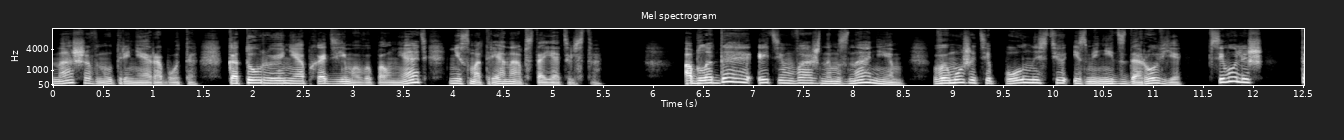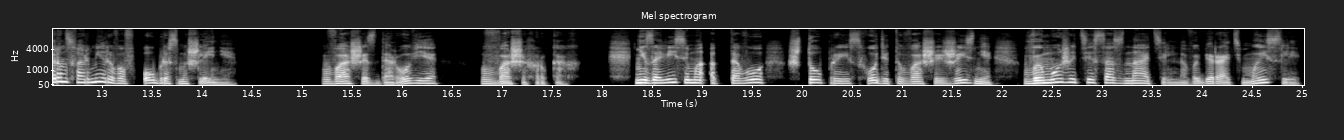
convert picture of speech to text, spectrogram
наша внутренняя работа, которую необходимо выполнять, несмотря на обстоятельства. Обладая этим важным знанием, вы можете полностью изменить здоровье, всего лишь трансформировав образ мышления. Ваше здоровье в ваших руках. Независимо от того, что происходит в вашей жизни, вы можете сознательно выбирать мысли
